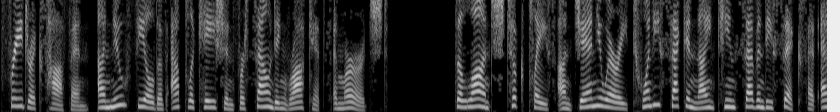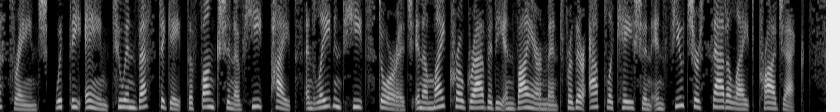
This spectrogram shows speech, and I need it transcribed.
Friedrichshafen, a new field of application for sounding rockets emerged. The launch took place on January 22, 1976 at Esrange, with the aim to investigate the function of heat pipes and latent heat storage in a microgravity environment for their application in future satellite projects.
